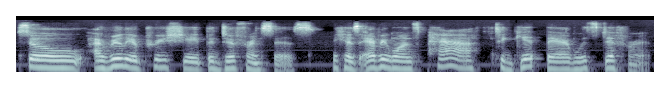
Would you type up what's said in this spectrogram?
So I really appreciate the differences because everyone's path to get there was different.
